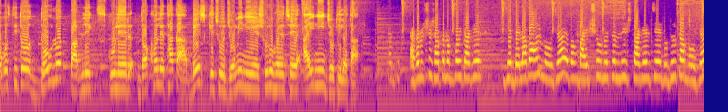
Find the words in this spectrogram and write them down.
অবস্থিত দৌলত পাবলিক স্কুলের দখলে থাকা বেশ কিছু জমি নিয়ে শুরু হয়েছে আইনি জটিলতা। এগারোশো সাতানব্বই দাগের যে বেলাবহল মৌজা এবং বাইশশো উনচল্লিশ দাগের যে লুধুরকা মৌজা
